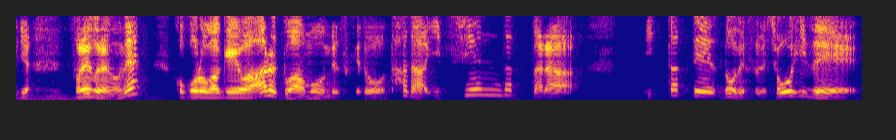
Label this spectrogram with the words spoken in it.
いや、それぞれのね、心がけはあるとは思うんですけど、ただ1円だったら、言ったってどうです？消費税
